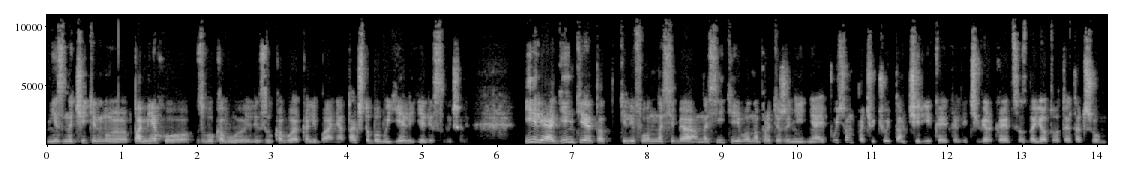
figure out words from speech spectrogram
незначительную помеху звуковую или звуковое колебание, так, чтобы вы еле-еле слышали. Или оденьте этот телефон на себя, носите его на протяжении дня, и пусть он по чуть-чуть там чирикает или чвиркает, создает вот этот шум.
